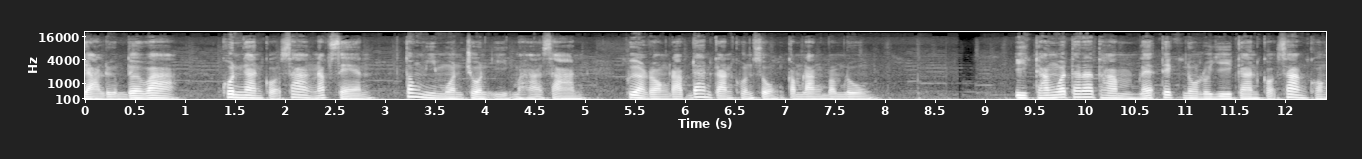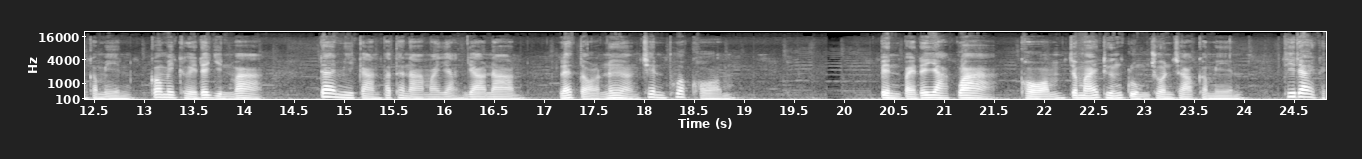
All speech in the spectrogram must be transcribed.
อย่าลืมด้วยว่า คนงานก่อสร้างนับแสนต้องมีมวลชนอีกมหาศาล เพื่อรองรับด้านการขนส่งกำลังบำรุง อีกทั้งวัฒนธรรมและเทคโนโลยีการก่อสร้างของเขมรก็ไม่เคยได้ยินว่า ได้มีการพัฒนามาอย่างยาวนาน และต่อเนื่องเช่นพวกขอม เป็นไปได้ยากว่า ขอมจะหมายถึงกลุ่มชนชาวเขมร ที่ได้ข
